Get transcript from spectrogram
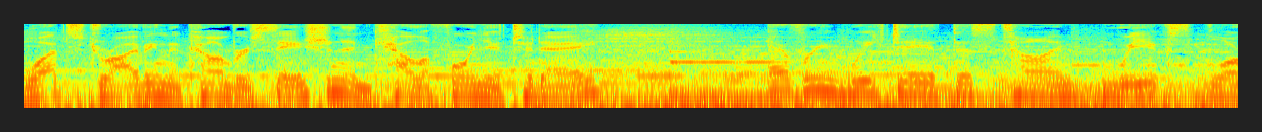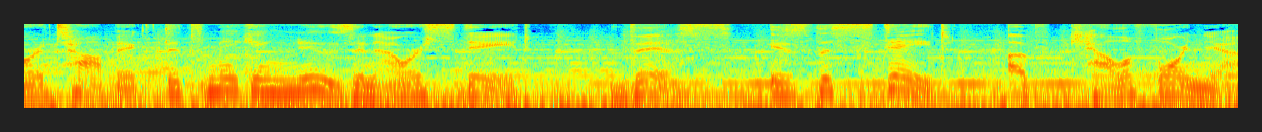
What's driving the conversation in California today? Every weekday at this time, we explore a topic that's making news in our state. This is the state of California.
